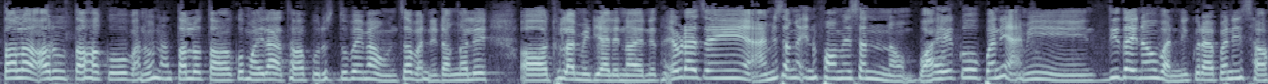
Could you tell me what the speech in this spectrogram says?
तल अरू तहको भनौँ न तल्लो तहको महिला अथवा पुरुष दुवैमा हुन्छ भन्ने ढंगले ठूला मिडियाले नहेर्ने एउटा चाहिँ हामीसँग इन्फर्मेसन भएको पनि हामी दिँदैनौ भन्ने कुरा पनि छ।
